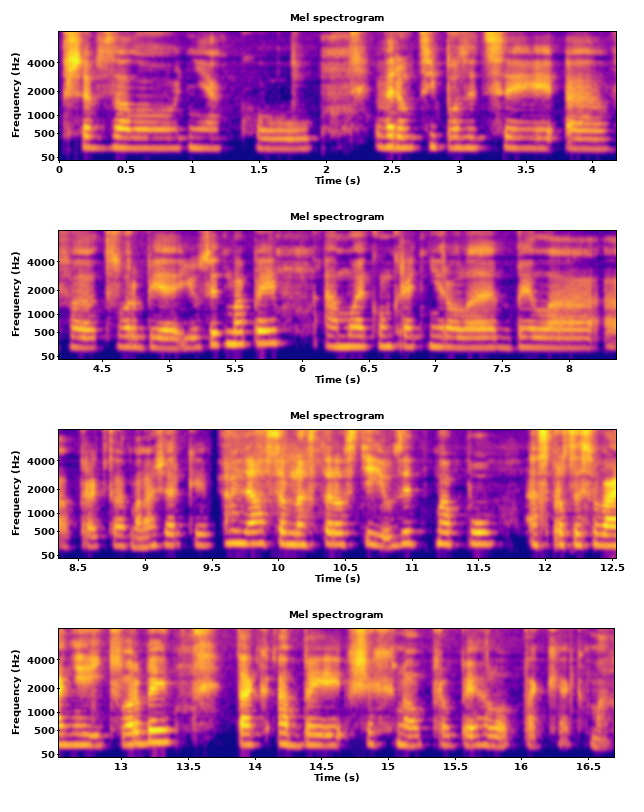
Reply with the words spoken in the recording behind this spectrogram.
převzalo nějak takovou vedoucí pozici eh, v tvorbě Usit mapy a moje konkrétní role byla eh, projektové manažerky. Měla jsem na starosti Usit mapu a zprocesování její tvorby, tak aby všechno proběhlo tak, jak má.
